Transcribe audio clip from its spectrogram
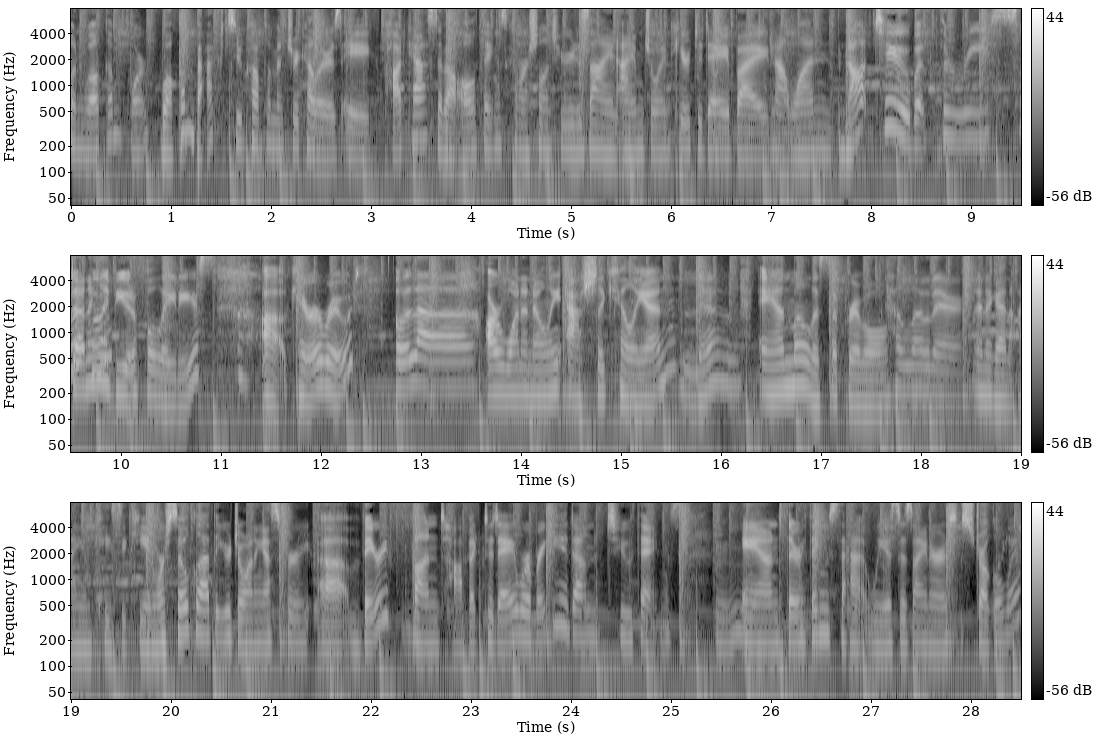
and welcome or welcome back to Complementary Colors, a podcast about all things commercial interior design. I am joined here today by not one, not two, but three stunningly beautiful ladies. Uh, Cara Rude. Hola. Our one and only Ashley Killian. Hello. And Melissa Pribyl. Hello there. And again, I am Casey Key, and we're so glad that you're joining us for a very fun topic today. We're breaking it down to two things. Mm. And they're things that we as designers struggle with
